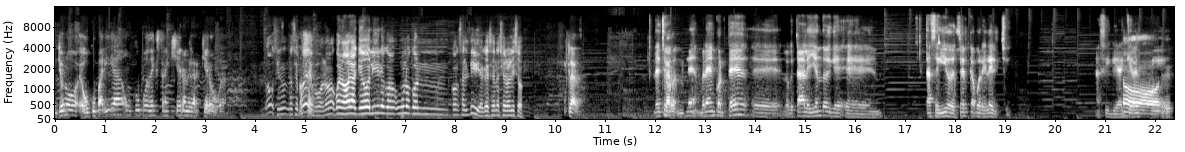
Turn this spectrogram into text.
yo no ocuparía un cupo de extranjero en el arquero, weón. No, si no, se puede, ¿no? Bueno, ahora quedó libre con, uno con, con Saldivia, que se nacionalizó. Claro. De hecho, Brian Cortés, eh, lo que estaba leyendo es que eh, está seguido de cerca por el Elche. Así que hay que ver si, eh.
